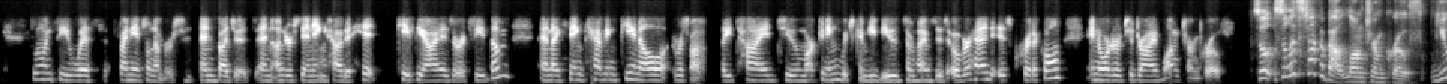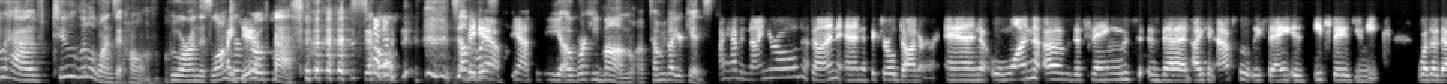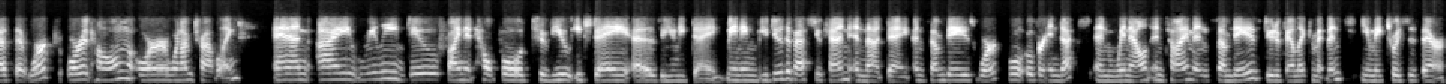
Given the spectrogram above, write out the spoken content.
fluency with financial numbers and budgets and understanding how to hit KPIs or exceed them. And I think having P&L responsibility tied to marketing, which can be viewed sometimes as overhead, is critical in order to drive long term growth. So, so let's talk about long-term growth. You have two little ones at home who are on this long-term growth path. so, tell me, do. yeah, to be a working mom. Tell me about your kids. I have a nine-year-old son and a six-year-old daughter, and one of the things that I can absolutely say is each day is unique whether that's at work or at home or when I'm traveling. And I really do find it helpful to view each day as a unique day, meaning you do the best you can in that day. And some days work will over index and win out in time. And some days, due to family commitments, you make choices there.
